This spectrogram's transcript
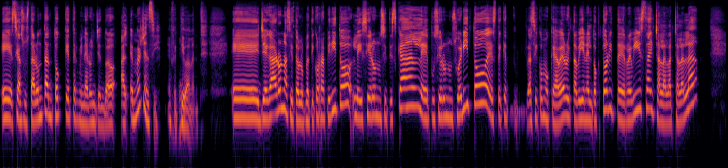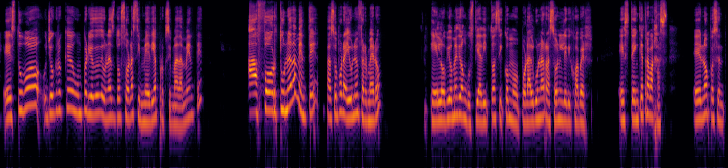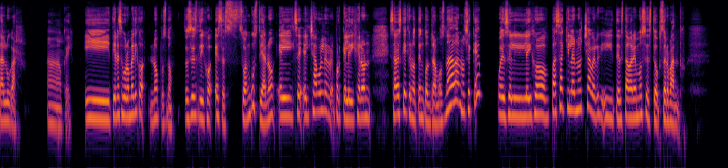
eh, se asustaron tanto que terminaron yendo a- al emergency, efectivamente. Eh, llegaron, así te lo platico rapidito, le hicieron un CT scan, le pusieron un suerito, este que así como que a ver, ahorita viene el doctor y te revisa y chalala, chalala. Estuvo, yo creo que un periodo de unas dos horas y media aproximadamente. Afortunadamente pasó por ahí un enfermero que lo vio medio angustiadito, así como por alguna razón, y le dijo, a ver, este, ¿en qué trabajas? "Eh, no, pues en tal lugar. Ah, ok. ¿Y tiene seguro médico? No, pues no. Entonces dijo, esa es su angustia, ¿no? El, el chavo, le, porque le dijeron, ¿sabes qué? Que no te encontramos nada, no sé qué. Pues él le dijo, pasa aquí la noche a ver y te estaremos este, observando.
